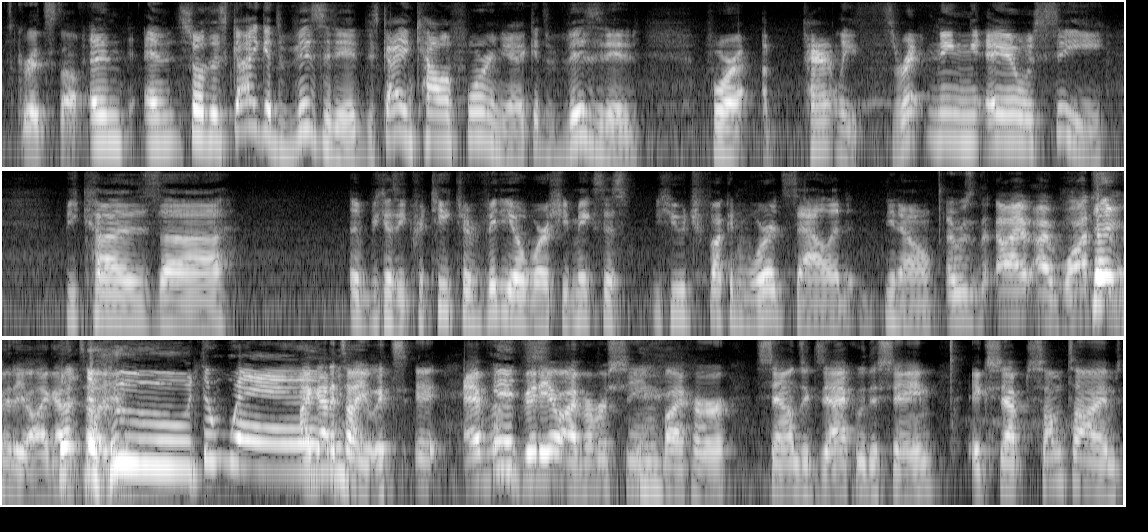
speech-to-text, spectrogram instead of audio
It's great stuff. and and so this guy gets visited. This guy in California gets visited for apparently threatening AOC because uh, because he critiqued her video where she makes this huge fucking word salad. You know, It was I, I watched the, video. I gotta the, tell the you. who, the when. I gotta tell you, it's it, every It's- video I've ever seen by her sounds exactly the same, except sometimes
